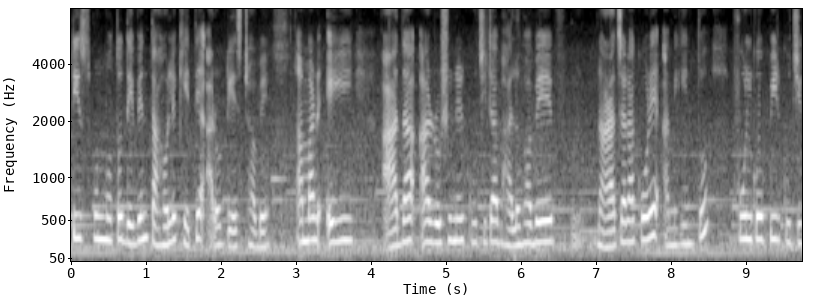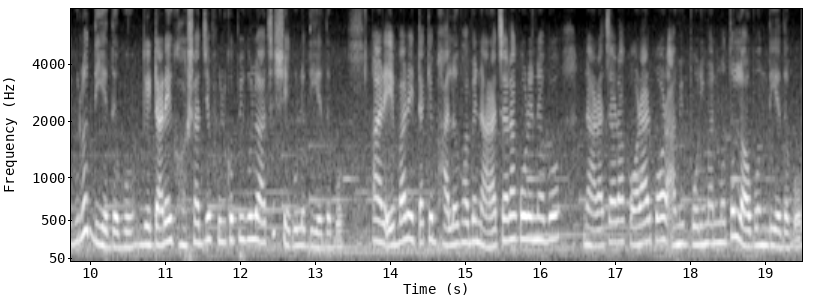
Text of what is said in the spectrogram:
টিস্পুন মতো দেবেন, তাহলে খেতে আরও টেস্ট হবে। আমার এই আদা আর রসুনের কুচিটা ভালোভাবে নাড়াচাড়া করে আমি কিন্তু ফুলকপির কুচিগুলো দিয়ে দেব। গেটারে ঘষার যে ফুলকপিগুলো আছে সেগুলো দিয়ে দেব। আর এবার এটাকে ভালোভাবে নাড়াচাড়া করে নেব। নাড়াচাড়া করার পর আমি পরিমাণ মতো লবণ দিয়ে দেব।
